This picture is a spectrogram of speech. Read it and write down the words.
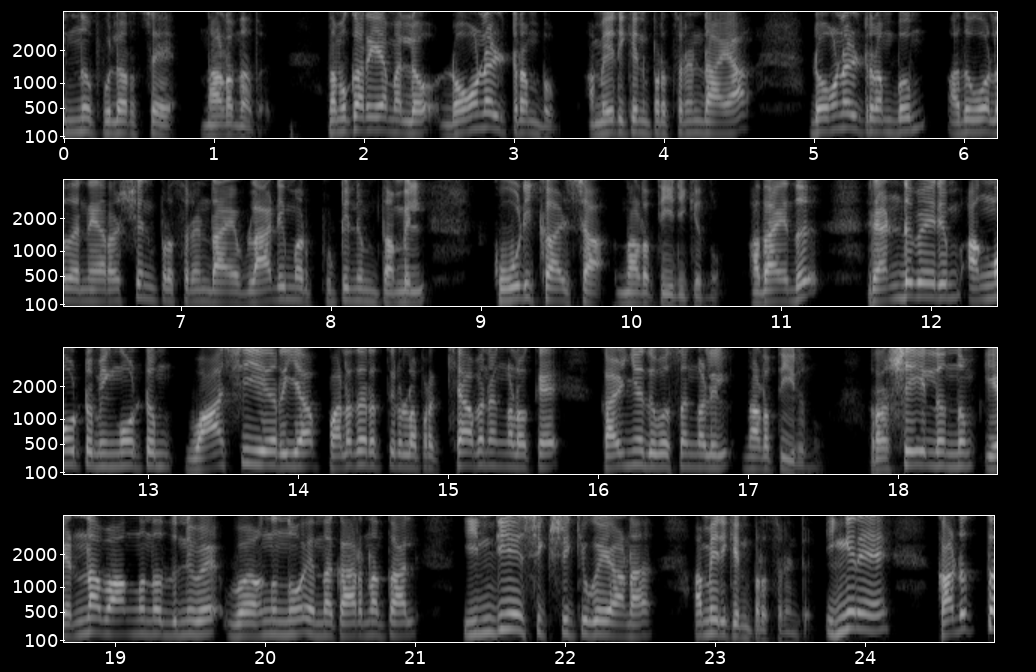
ഇന്ന് പുലർച്ചെ നടന്നത്. നമുക്കറിയാമല്ലോ ഡൊണാൾഡ് ട്രംപും അമേരിക്കൻ പ്രസിഡന്റായ ഡൊണാൾഡ് ട്രംപും അതുപോലെ തന്നെ റഷ്യൻ പ്രസിഡന്റായ വ്ളാഡിമിർ പുടിനും തമ്മിൽ കൂടിക്കാഴ്ച നടത്തിയിരിക്കുന്നു. അതായത് രണ്ടുപേരും അങ്ങോട്ടും ഇങ്ങോട്ടും വാശിയേറിയ പലതരത്തിലുള്ള പ്രഖ്യാപനങ്ങളൊക്കെ കഴിഞ്ഞ ദിവസങ്ങളിൽ നടത്തിയിരുന്നു. റഷ്യയിൽ നിന്നും എണ്ണ വാങ്ങുന്നതിന് വാങ്ങുന്നു എന്ന കാരണത്താൽ ഇന്ത്യയെ ശിക്ഷിക്കുകയാണ് അമേരിക്കൻ പ്രസിഡന്റ്. ഇങ്ങനെ കടുത്ത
